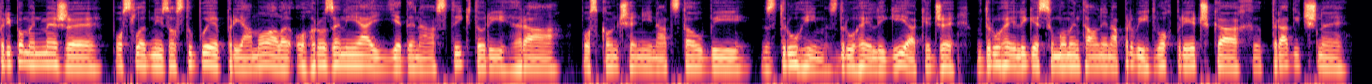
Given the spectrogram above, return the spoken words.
Pripomeňme, že posledný zostupuje priamo, ale ohrozený aj jedenácty, ktorý hrá po skončení nadstavby s druhým z druhej ligy a keďže v druhej lige sú momentálne na prvých dvoch priečkách tradičné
